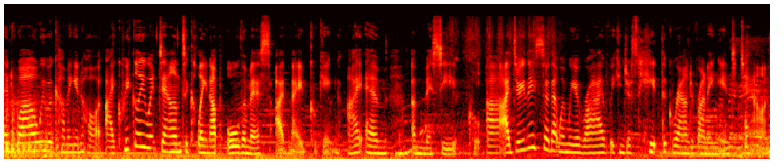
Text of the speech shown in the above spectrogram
And while we were coming in hot, I quickly went down to clean up all the mess I'd made cooking. I am a messy cook. Uh, I do this so that when we arrive, we can just hit the ground running into town.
